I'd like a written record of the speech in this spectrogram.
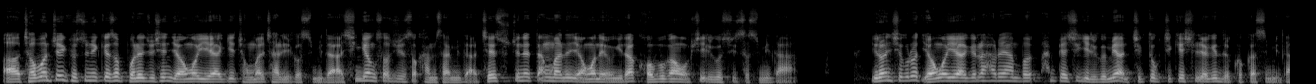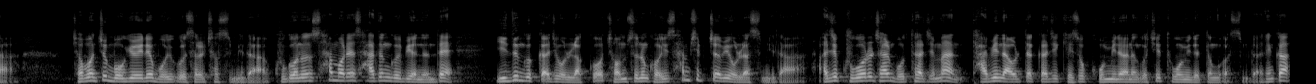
아, 저번 주에 교수님께서 보내주신 영어 이야기 정말 잘 읽었습니다. 신경 써주셔서 감사합니다. 제 수준에 딱 맞는 영어 내용이라 거부감 없이 읽을 수 있었습니다. 이런 식으로 영어 이야기를 하루에 한, 번, 한 편씩 읽으면 직독직해 실력이 늘 것 같습니다. 저번 주 목요일에 모의고사를 쳤습니다. 국어는 3월에 4등급이었는데 2등급까지 올랐고 점수는 거의 30점이 올랐습니다. 아직 국어를 잘 못하지만 답이 나올 때까지 계속 고민하는 것이 도움이 됐던 것 같습니다. 그러니까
